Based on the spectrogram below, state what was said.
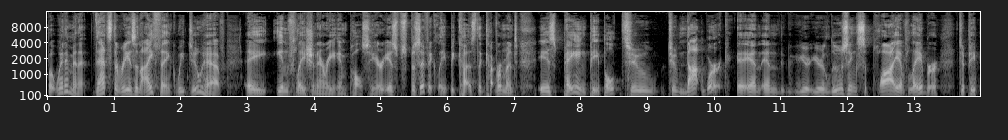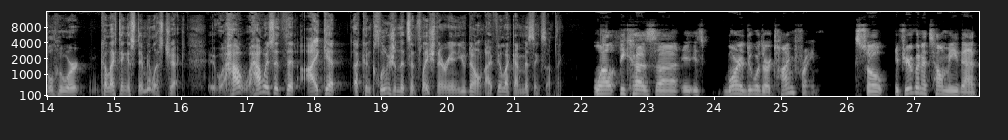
But wait a minute. That's the reason I think we do have a inflationary impulse here is specifically because the government is paying people to to not work and and you're, you're losing supply of labor to people who are collecting a stimulus check. How how is it that I get a conclusion that's inflationary and you don't? I feel like I'm missing something. Well, because uh, it's more to do with our time frame. So if you're going to tell me that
